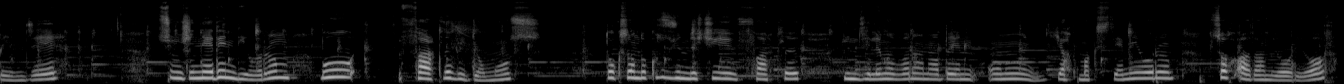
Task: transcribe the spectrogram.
bence. Çünkü neden diyorum? Bu farklı videomuz. 99 gündeki farklı güncelleme var ama ben onu yapmak istemiyorum. Çok adam yoruyor.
